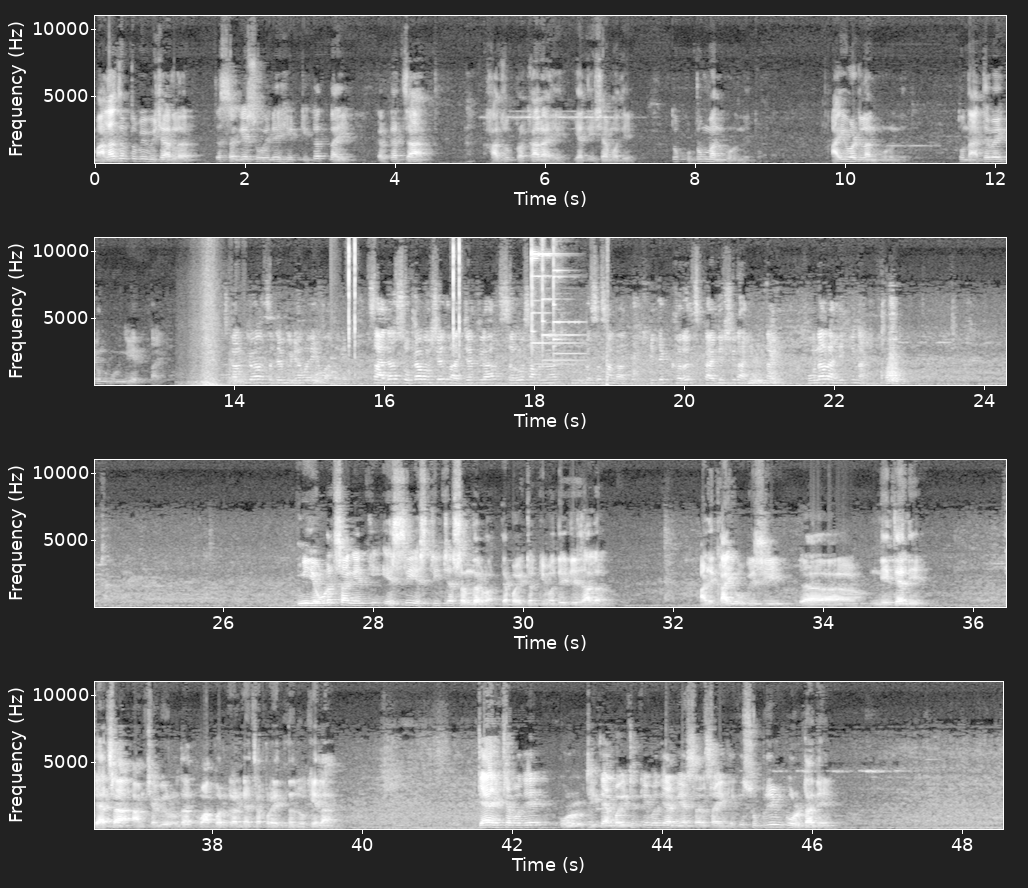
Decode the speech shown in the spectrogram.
मला जर तुम्ही विचारलं तर सगळे सोयरे हे टिकत नाही कारण का जात हा जो प्रकार आहे या देशामध्ये तो कुटुंबांकडून येतो. आईवडिलांकडून येतो. तो नातेवाईकांकडून येत नाही. राजकारण किंवा सध्या मीडियामध्ये हे वाटत साध्या सोप्या भाषेत राज्यातल्या सर्वसामान्यांना कसं सांगाल की ते खरंच कायदेशीर आहे की नाही होणार आहे की नाही? मी एवढंच सांगेन की एस सी एस टीच्या संदर्भात त्या बैठकीमध्ये जे झालं आणि काही ओबीसी नेत्यांनी त्याचा आमच्या विरोधात वापर करण्याचा प्रयत्न जो केला त्या ह्याच्यामध्ये कोर्ट त्या बैठकीमध्ये आम्ही असं सांगितलं की सुप्रीम कोर्टाने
